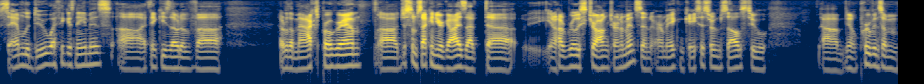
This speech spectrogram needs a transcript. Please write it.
Sam Ledoux, I think his name is. Uh, I think he's out of uh, out of the Max program. Uh, just some second year guys that uh, you know have really strong tournaments and are making cases for themselves to um, you know proving some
